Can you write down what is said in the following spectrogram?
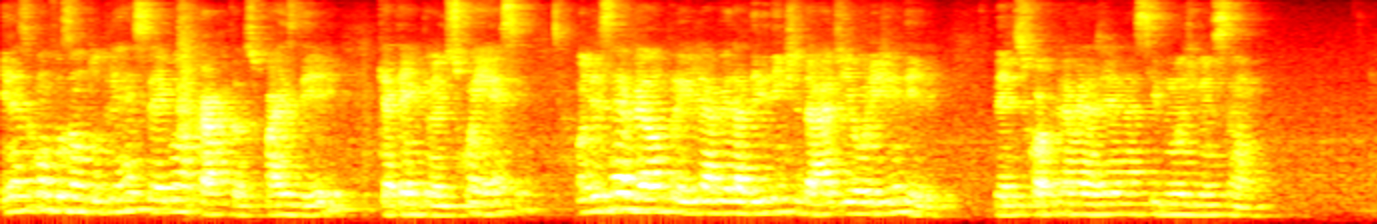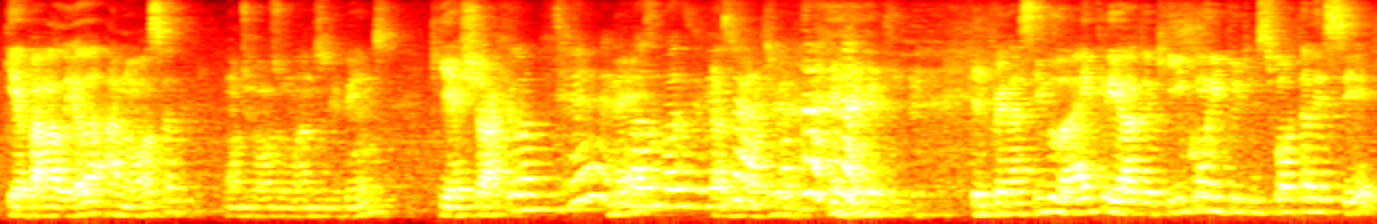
E nessa confusão toda ele recebe uma carta dos pais dele, que até então ele desconhece, onde eles revelam para ele a verdadeira identidade e a origem dele. Ele descobre que na verdade ele é nascido numa dimensão que é paralela à nossa, onde nós humanos vivemos, que é Shakla. Né? Já? humanas vivemos. ele foi nascido lá e criado aqui com o intuito de se fortalecer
